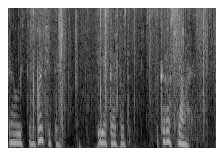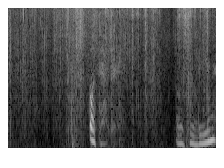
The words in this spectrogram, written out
А ось тут бачите, яка тут краса. Отак. Ось один.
